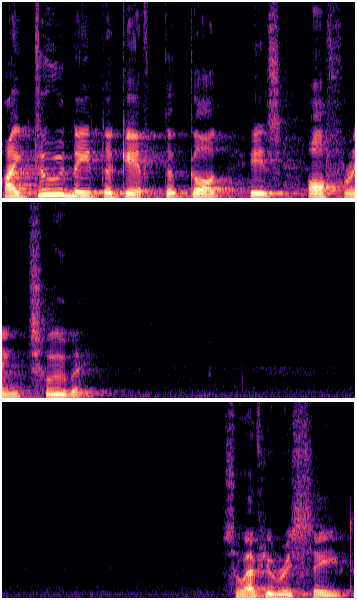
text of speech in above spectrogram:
I do need the gift that God is offering to me. So, have you received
